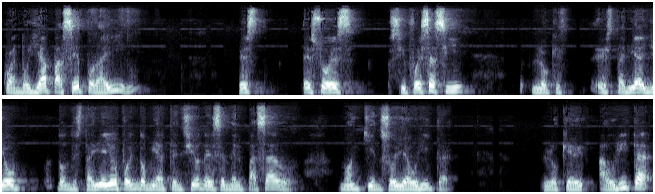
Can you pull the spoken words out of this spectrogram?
Cuando ya pasé por ahí. Es eso es, si fuese así, lo que estaría yo, donde estaría yo poniendo mi atención es en el pasado, no en quién soy ahorita. Lo que ahorita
